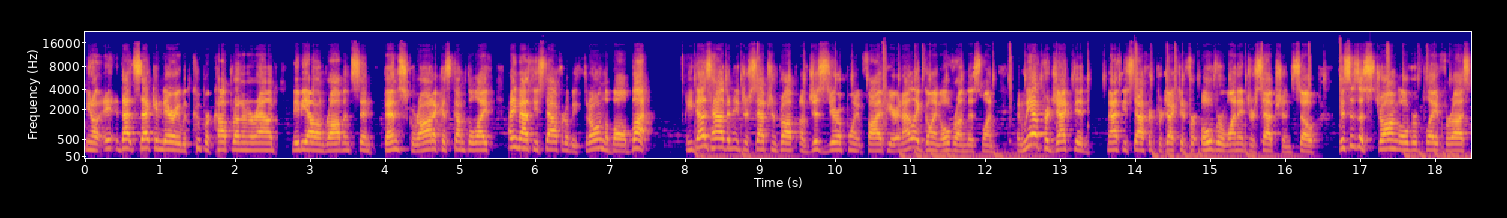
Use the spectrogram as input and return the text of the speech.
you know it, that secondary with Cooper Kupp running around, maybe Allen Robinson, Ben Skowronek has come to life. I think Matthew Stafford will be throwing the ball, but he does have an interception prop of just 0.5 here, and I like going over on this one. And we have projected Matthew Stafford projected for over one interception. So this is a strong overplay for us.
